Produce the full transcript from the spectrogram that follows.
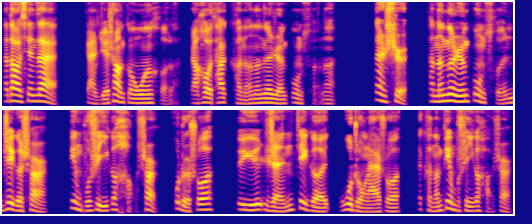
它到现在感觉上更温和了，然后它可能能跟人共存了。但是它能跟人共存这个事儿，并不是一个好事儿，或者说对于人这个物种来说，它可能并不是一个好事儿，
